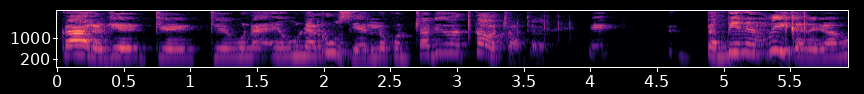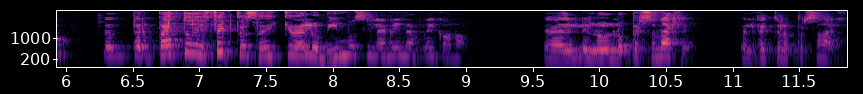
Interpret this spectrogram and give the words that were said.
Claro, que, que, que una, es una Rusia, es lo contrario de esta otra. Claro. Eh, también es rica, digamos. Pero para estos efectos, sabéis que da lo mismo si la mina es rica o no. O sea, el- lo- los personajes, el efecto de los personajes.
